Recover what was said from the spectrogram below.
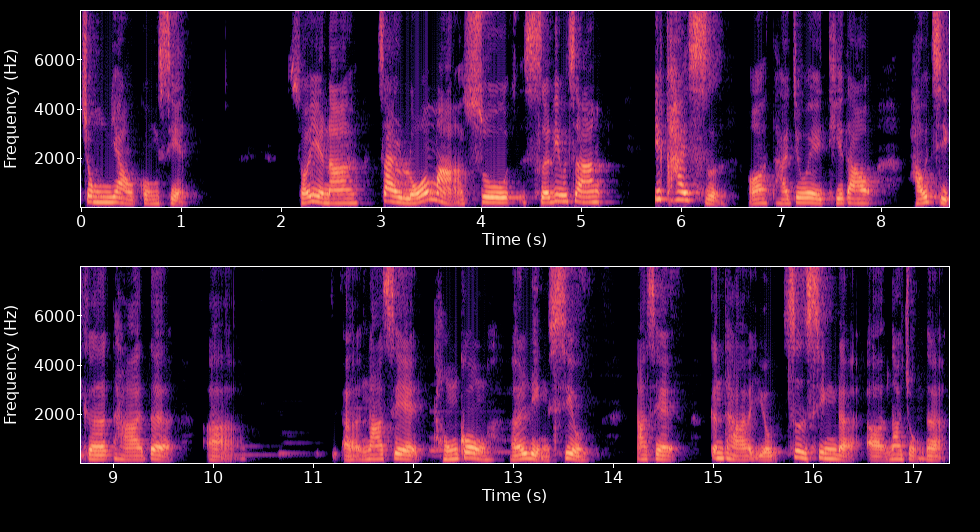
重要贡献。所以呢，在罗马书十六章一开始哦，他就会提到好几个他的呃呃那些同工和领袖，那些跟他有自信的呃那种的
